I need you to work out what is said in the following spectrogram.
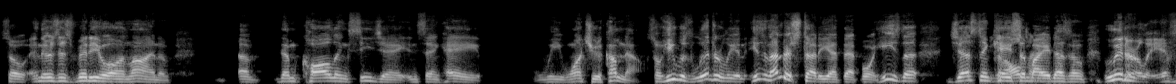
So and there's this video online of of them calling CJ and saying, "Hey, we want you to come now. So he was literally, an, he's an understudy at that point. He's the just in case somebody doesn't, literally, if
